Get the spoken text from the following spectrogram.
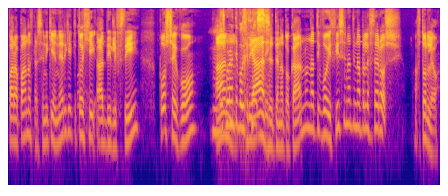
παραπάνω αρσενική ενέργεια και το έχει αντιληφθεί πώς εγώ, Πώς αν μπορεί να τη βοηθήσει; χρειάζεται να το κάνω, να τη βοηθήσει να την απελευθερώσει. Αυτό λέω.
